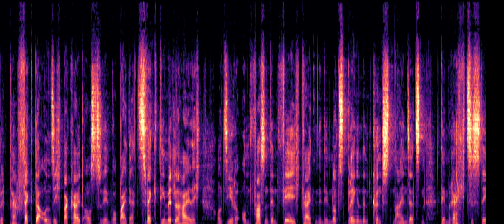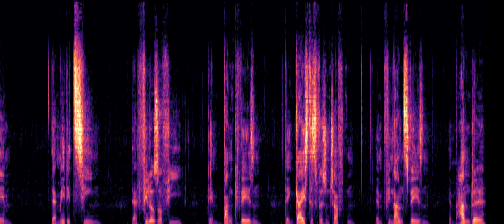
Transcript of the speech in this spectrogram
mit perfekter Unsichtbarkeit auszudehnen, wobei der Zweck die Mittel heiligt und sie ihre umfassenden Fähigkeiten in den nutzbringenden Künsten einsetzten, dem Rechtssystem, der Medizin, der Philosophie, dem Bankwesen, den Geisteswissenschaften, im Finanzwesen, im Handel,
